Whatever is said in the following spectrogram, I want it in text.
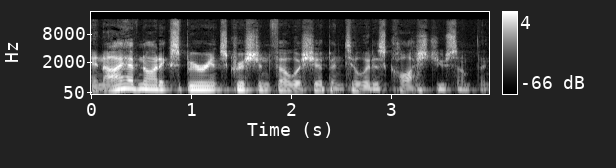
and I have not experienced Christian fellowship until it has cost you something.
